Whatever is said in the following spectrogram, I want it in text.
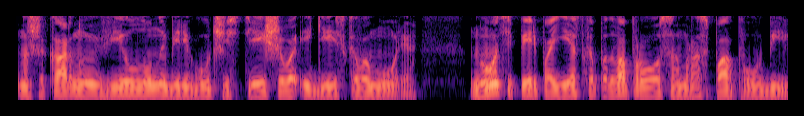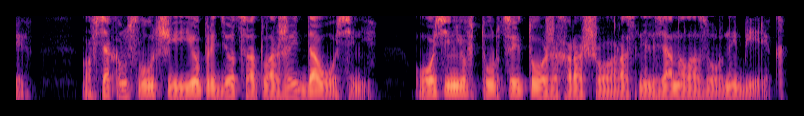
на шикарную виллу на берегу чистейшего Эгейского моря. Но теперь поездка под вопросом, раз папу убили. Во всяком случае, ее придется отложить до осени. Осенью в Турции тоже хорошо, раз нельзя на Лазурный берег.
